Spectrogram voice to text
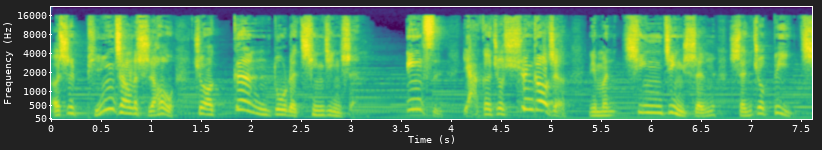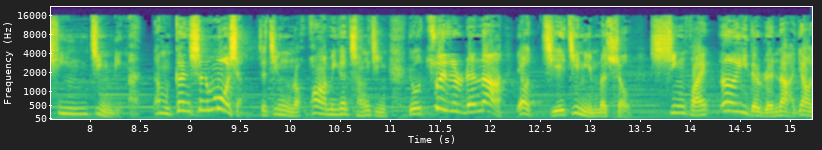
而是平常的时候就要更多的亲近神。因此，雅各就宣告着：你们亲近神，神就必亲近你们。那么更深的默想，这经文的画面跟场景：有罪的人呐、要洁净你们的手；心怀恶意的人呐、要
